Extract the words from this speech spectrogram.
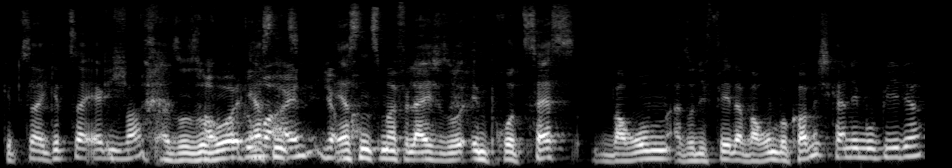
Gibt's da, gibt's da irgendwas? Also sowohl erstens, mal erstens mal vielleicht so im Prozess, warum, also die Fehler, warum bekomme ich keine Immobilie?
